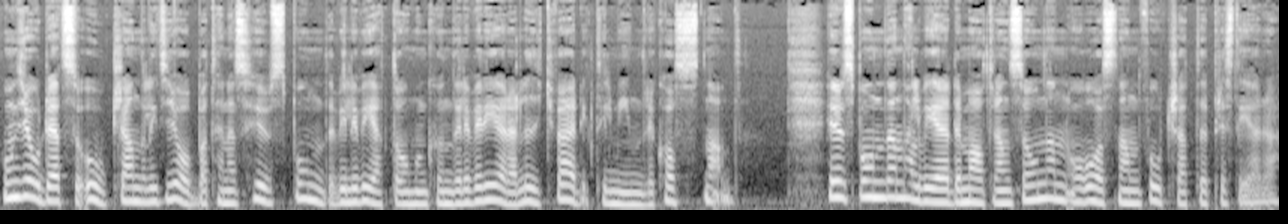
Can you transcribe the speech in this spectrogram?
Hon gjorde ett så oklanderligt jobb att hennes husbonde ville veta om hon kunde leverera likvärdigt till mindre kostnad. Husbonden halverade matransonen och åsnan fortsatte prestera.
